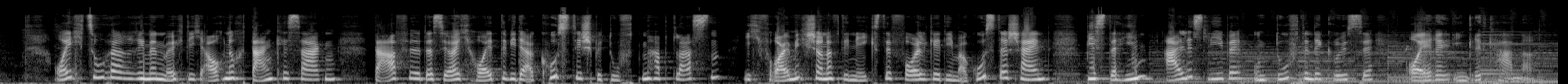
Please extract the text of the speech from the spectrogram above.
Euch Zuhörerinnen möchte ich auch noch Danke sagen dafür, dass ihr euch heute wieder akustisch beduften habt lassen. Ich freue mich schon auf die nächste Folge, die im August erscheint. Bis dahin alles Liebe und duftende Grüße, eure Ingrid Kahner.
